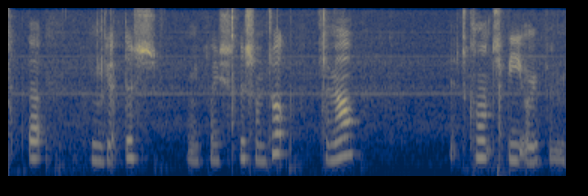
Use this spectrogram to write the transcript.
like that and you get this and you place this on top. So now it can't be opened.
